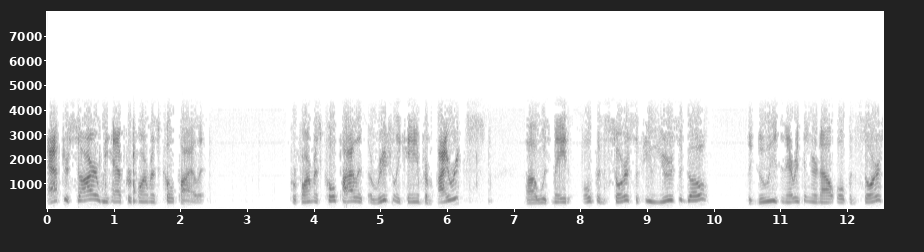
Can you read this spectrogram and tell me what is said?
After SAR, we have Performance Copilot. Performance Copilot originally came from IRIX, uh, was made open source a few years ago. The GUIs and everything are now open source,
